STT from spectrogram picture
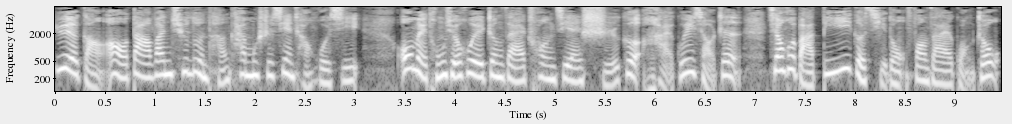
粤港澳大湾区论坛开幕式现场获悉，欧美同学会正在创建十个海归小镇，将会把第一个启动放在广州。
